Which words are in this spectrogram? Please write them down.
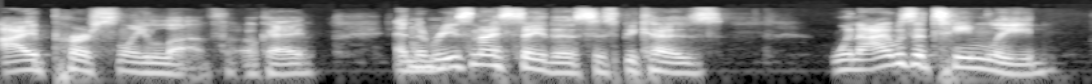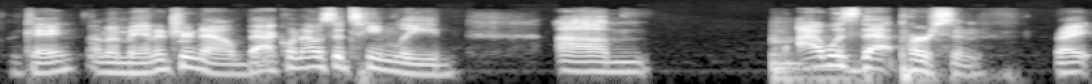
I personally love. Okay, and the Mhm. reason I say this is because when I was a team lead, okay, I'm a manager now. Back when I was a team lead, um, I was that person, right?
